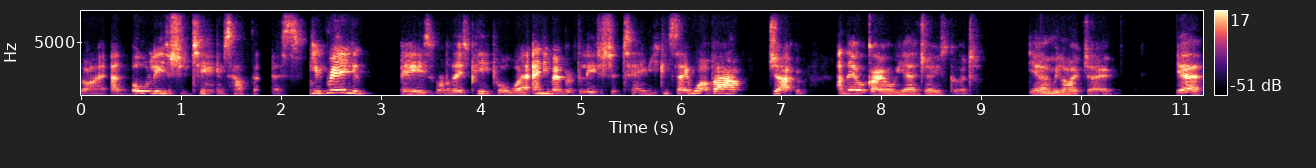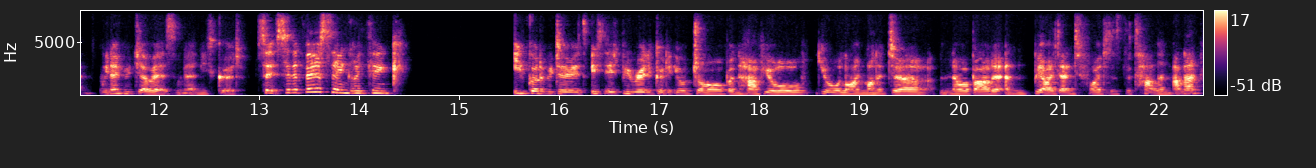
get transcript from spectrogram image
right and all leadership teams have this you really is one of those people where any member of the leadership team you can say what about joe? And they all go oh yeah joe's good. Yeah we Mm. like joe. Yeah we know who joe is and, he's good. So so the first thing i think you've got to be doing is, is, is be really good at your job and have your your line manager know about it and be identified as the talent. And i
